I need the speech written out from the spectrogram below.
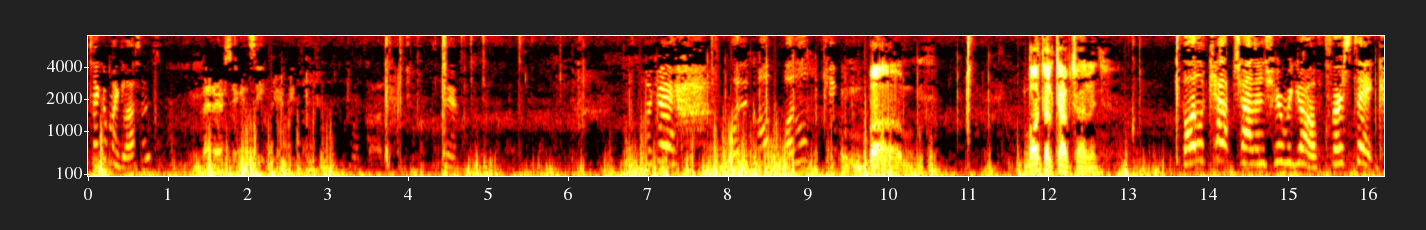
I'll take off my glasses. Better so you can see. Here. Okay. What is it called? Bottle kick? Bottle cap challenge. Bottle cap challenge. Here we go. First take.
